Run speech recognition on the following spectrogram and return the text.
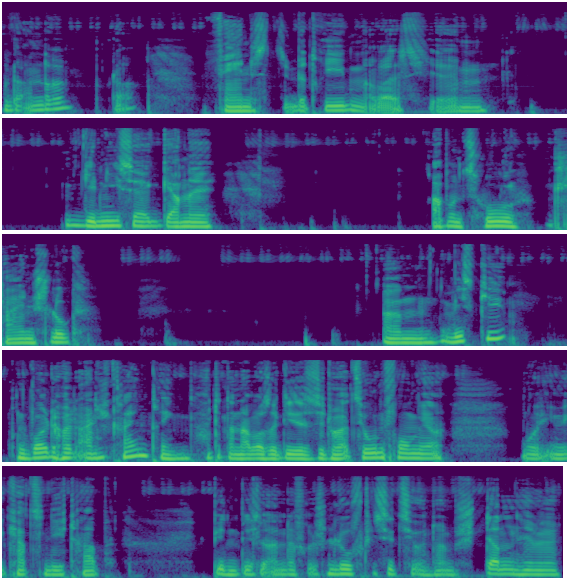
unter anderem, oder Fan ist übertrieben, aber ich ähm, genieße gerne ab und zu einen kleinen Schluck ähm, Whisky und wollte heute eigentlich keinen trinken. Hatte dann aber so diese Situation vor mir, wo ich irgendwie Kerzenlicht habe bin ein bisschen an der frischen Luft, ich sitze hier unter dem Sternenhimmel.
